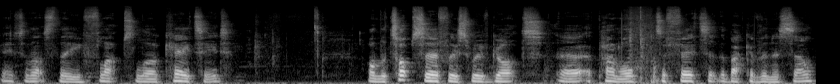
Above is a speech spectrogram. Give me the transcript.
Okay, so that's the flaps located. On the top surface we've got uh, a panel to fit at the back of the nacelle,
